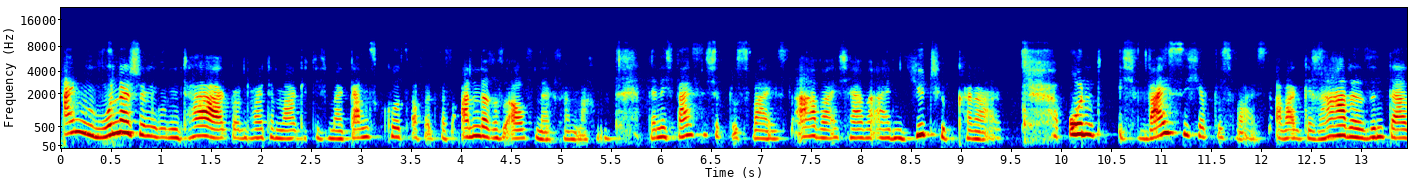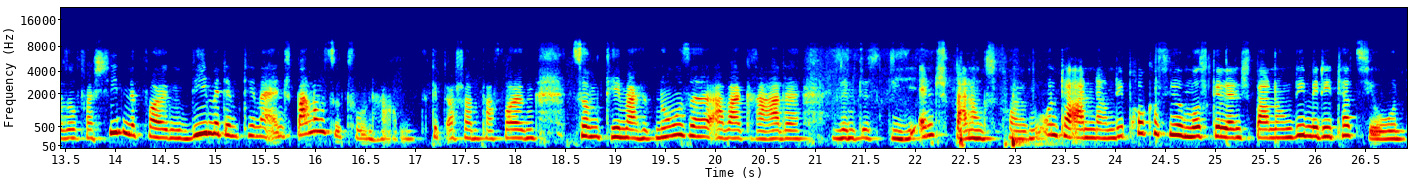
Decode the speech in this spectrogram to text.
Einen wunderschönen guten Tag und heute mag ich dich mal ganz kurz auf etwas anderes aufmerksam machen. Denn ich weiß nicht, ob du es weißt, aber ich habe einen YouTube-Kanal. Und ich weiß nicht, ob du es weißt, aber gerade sind da so verschiedene Folgen, die mit dem Thema Entspannung zu tun haben. Es gibt auch schon ein paar Folgen zum Thema Hypnose, aber gerade sind es die Entspannungsfolgen, unter anderem die progressive Muskelentspannung, die Meditation,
